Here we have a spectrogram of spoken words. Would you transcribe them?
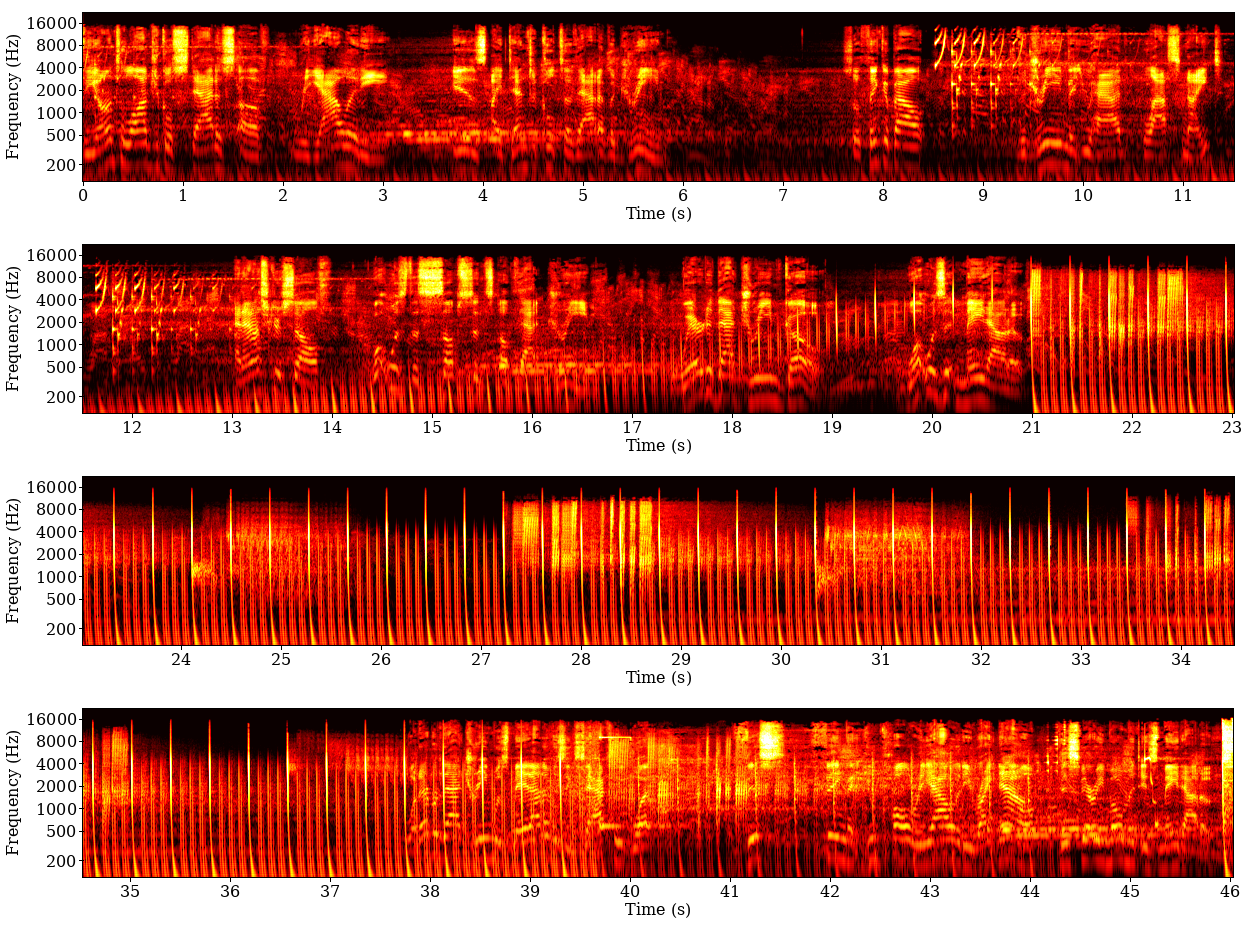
The ontological status of reality is identical to that of a dream. So think about the dream that you had last night and ask yourself what was the substance of that dream? Where did that dream go? What was it made out of? This thing that you call reality right now, this very moment, is made out of.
